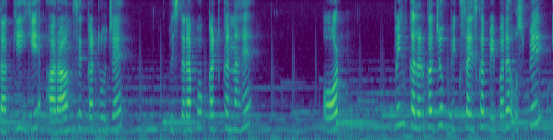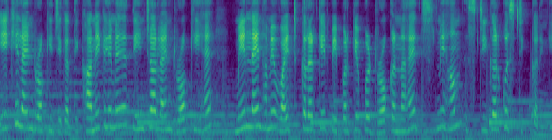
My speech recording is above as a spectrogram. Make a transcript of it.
ताकि ये आराम से कट हो जाए। इस तरह आपको कट करना है, और पिंक कलर का जो बिग साइज़ का पेपर है, उस पर एक ही लाइन ड्रॉ कीजिएगा। दिखाने के लिए मैंने तीन चार लाइन ड्रॉ की है। मेन लाइन हमें व्हाइट कलर के पेपर के ऊपर ड्रॉ करना है, जिसमें हम स्टिकर को स्टिक करेंगे।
